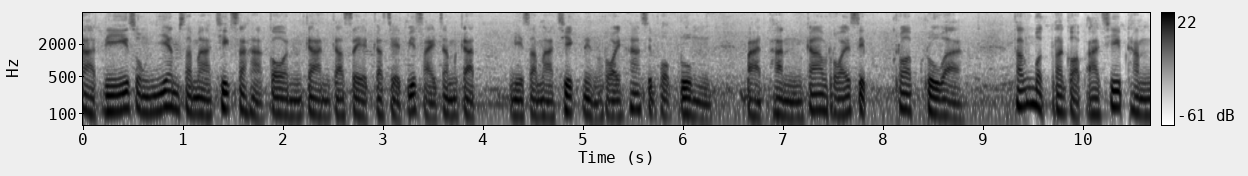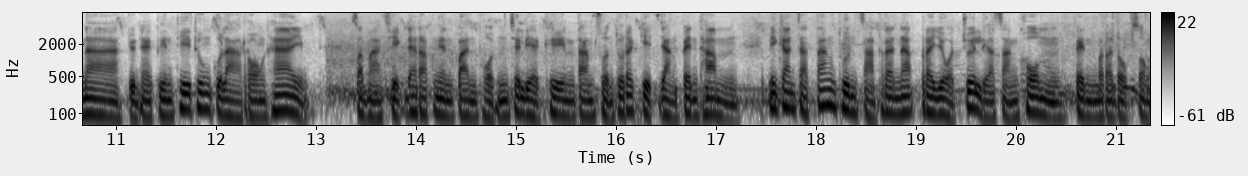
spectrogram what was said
กาสนี้ทรงเยี่ยมสมาชิกสหกรณ์การเกษตรเกษตรวิสัยจำกัด มีสมาชิก 156 กลุ่ม 8,910 ครอบครัว ทั้งหมดประกอบอาชีพทำนาอยู่ในพื้นที่ทุ่งกุลาร้องไห้ สมาชิกได้รับเงินปันผลเฉลี่ยคืนตามส่วนธุรกิจอย่างเป็นธรรม มีการจัดตั้งทุนสาธารณประโยชน์ช่วยเหลือสังคม เป็นมรดกส่ง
